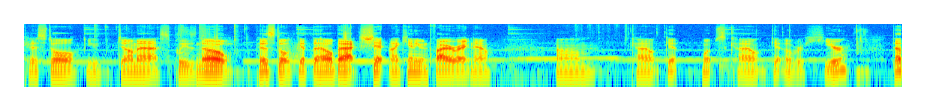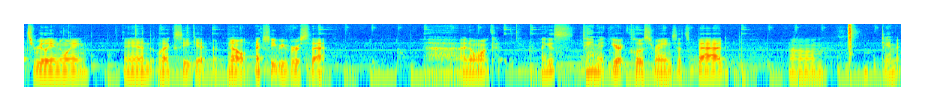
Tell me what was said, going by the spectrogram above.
Pistol, you dumbass. Please no. Pistol, get the hell back. Shit, I can't even fire right now. Um, Kyle, get, whoops, Kyle, get over here. That's really annoying. And Lexi, get, no, actually reverse that. I don't want, I guess, damn it, you're at close range. That's bad. Um, damn it.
